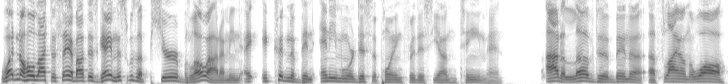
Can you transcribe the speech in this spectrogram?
Wasn't a whole lot to say about this game. This was a pure blowout. I mean, it couldn't have been any more disappointing for this young team, man. I'd have loved to have been a, a fly on the wall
